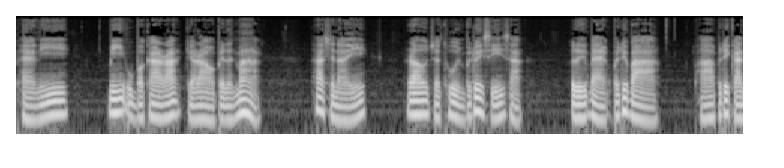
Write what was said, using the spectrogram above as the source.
แพรนี้มีอุปการะแก่เราเป็นอันมาก ถ้าฉไหน เราจะทูลไปด้วยศีรษะ หรือแบกไปด้วยบาพาไปด้วยกัน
